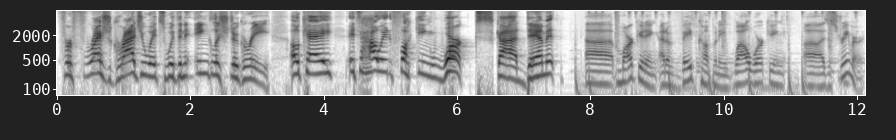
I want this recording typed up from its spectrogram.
for fresh graduates with an English degree. Okay? It's how it fucking works. God damn it. Uh, marketing at a vape company while working uh, as a streamer.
